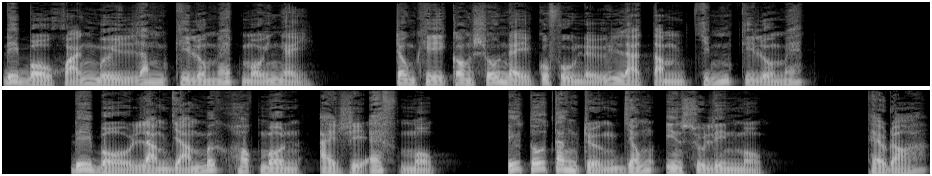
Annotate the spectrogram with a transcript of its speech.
đi bộ khoảng 15 km mỗi ngày, trong khi con số này của phụ nữ là tầm 9 km. Đi bộ làm giảm mức hormone IGF-1, yếu tố tăng trưởng giống insulin 1. Theo đó,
